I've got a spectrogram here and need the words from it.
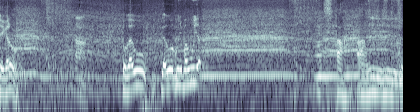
Okay Garu. Ha Kau garu garu aku punya bahu jap. Ah, ah, zi zi zi zi.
